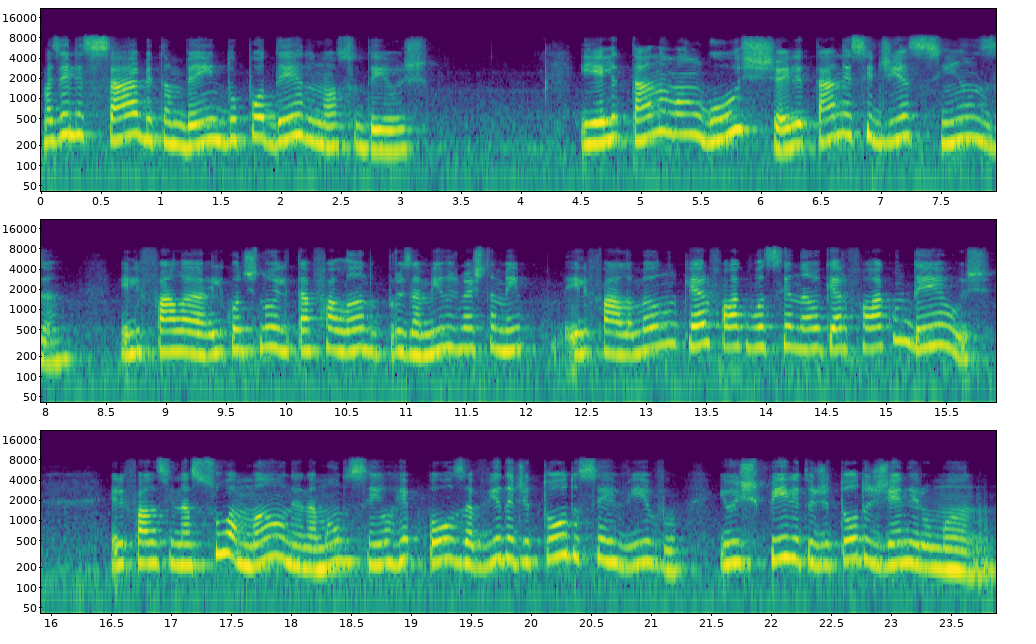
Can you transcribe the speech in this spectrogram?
mas ele sabe também do poder do nosso Deus. E ele está numa angústia, ele está nesse dia cinza. Ele fala, ele continua, ele está falando para os amigos, mas também ele fala: Mas eu não quero falar com você, não, eu quero falar com Deus. Ele fala assim: Na sua mão, né, na mão do Senhor, repousa a vida de todo ser vivo e o espírito de todo gênero humano.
